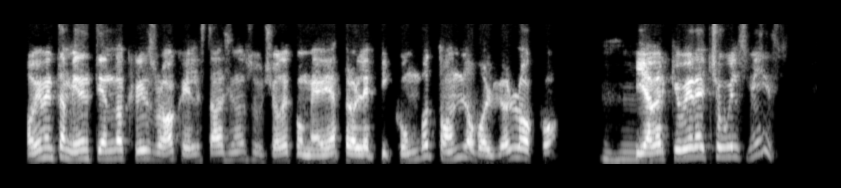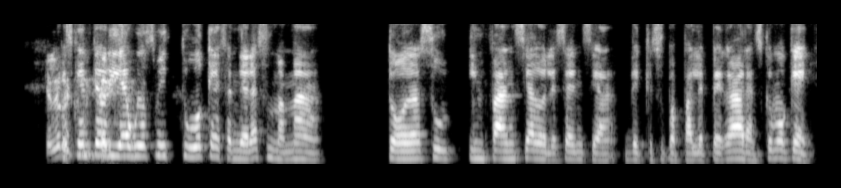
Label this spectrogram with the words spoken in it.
Obviamente también entiendo a Chris Rock, él estaba haciendo su show de comedia, pero le picó un botón, lo volvió loco. Y a ver qué hubiera hecho Will Smith. es que en teoría Will Smith tuvo que defender a su mamá toda su infancia, adolescencia, de que su papá le pegara. Es como que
